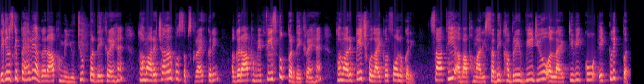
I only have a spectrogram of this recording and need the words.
लेकिन उसके पहले अगर आप हमें यूट्यूब पर देख रहे हैं तो हमारे चैनल को सब्सक्राइब करें। अगर आप हमें फेसबुक पर देख रहे हैं तो हमारे पेज को लाइक और फॉलो करें। साथ ही अब आप हमारी सभी खबरें वीडियो और लाइव टीवी को एक क्लिक पर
